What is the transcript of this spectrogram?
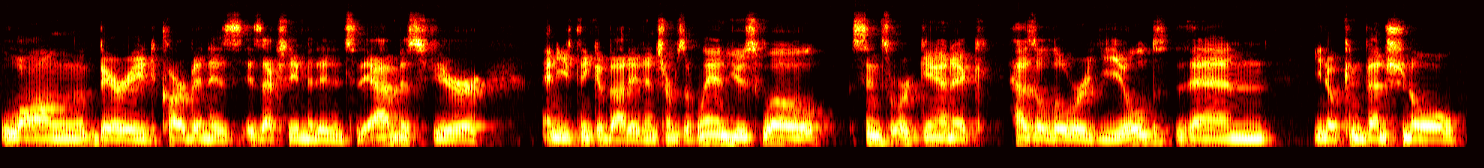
long buried carbon is is actually emitted into the atmosphere. And you think about it in terms of land use well since organic has a lower yield than you know conventional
